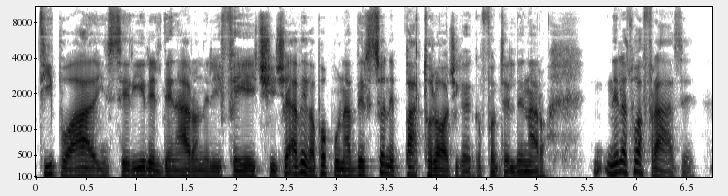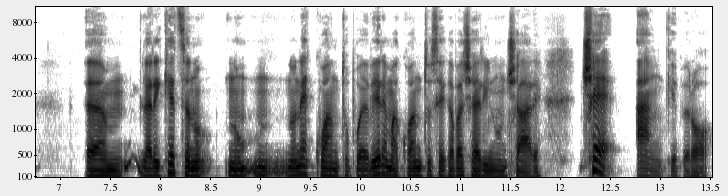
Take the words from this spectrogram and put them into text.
tipo a inserire il denaro nelle feci, cioè aveva proprio un'avversione patologica nei confronti del denaro. Nella tua frase, ehm, la ricchezza no- non- non è quanto puoi avere, ma quanto sei capace a rinunciare. C'è anche però,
